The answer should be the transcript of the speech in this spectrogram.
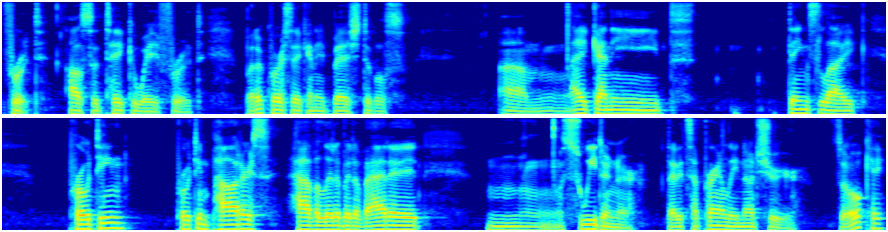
fruit, also take away fruit. But of course, I can eat vegetables. Um, I can eat things like protein protein powders have a little bit of added mm, sweetener that it's apparently not sugar. So okay,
